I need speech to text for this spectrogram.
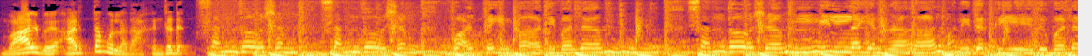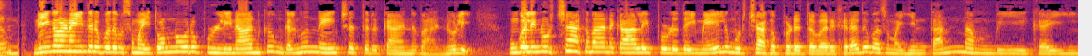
வாழ்வு அர்த்தமுள்ளதாகின்றது. சந்தோஷம் சந்தோஷம் வாழ்க்கையின் பாதிபலம். சந்தோஷம் இல்லை என்றால் மனிதர்க்கு ஏது பலம்? நீங்கள் இணைந்திருப்பது சுமை தொண்ணூறு புள்ளி நான்கு உங்கள் முன்னேற்றத்திற்கான வானொலி. உங்களின் உற்சாகமான காலை பொழுதை மேலும் உற்சாகப்படுத்த வருகிறது பசுமையின் தன்னம்பிக்கை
